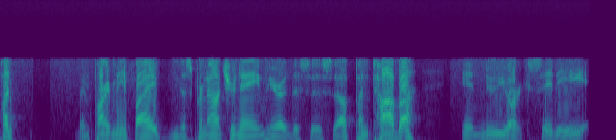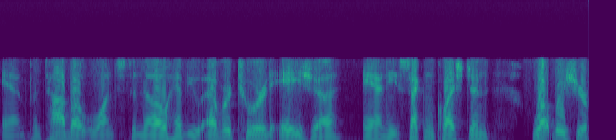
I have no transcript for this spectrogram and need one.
Punt. And pardon me if I mispronounce your name here. This is uh, Puntaba in New York City, and Pantaba wants to know: Have you ever toured Asia? And his second question: What was your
